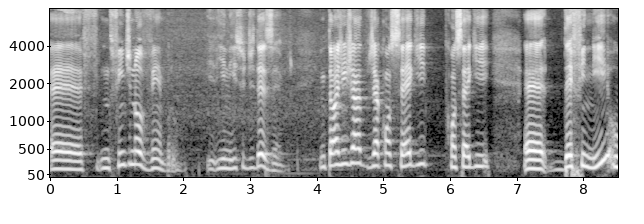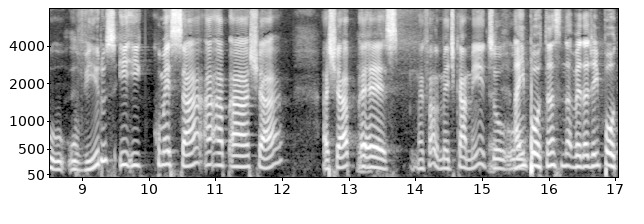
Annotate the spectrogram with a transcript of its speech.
é, no fim de novembro e início de dezembro. Então a gente já, já consegue, consegue é, definir o, o vírus e, e começar a, a, achar achar é, como é que fala? medicamentos é. ou, a importância na verdade a, import,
